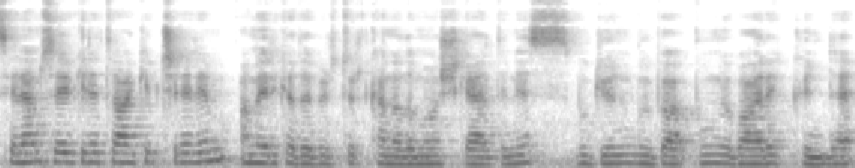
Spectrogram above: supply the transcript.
Selam sevgili takipçilerim. Amerika'da bir Türk kanalıma hoş geldiniz. Bugün bu mübarek günde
